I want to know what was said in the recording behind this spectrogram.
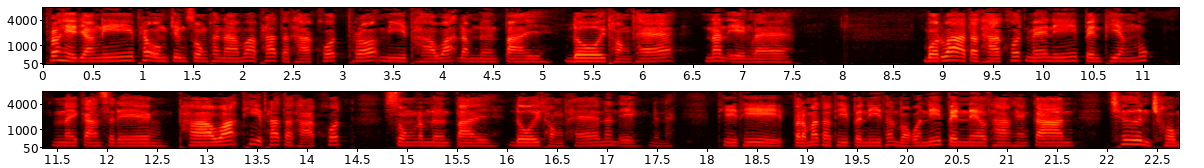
เพราะเหตุอย่างนี้พระองค์จึงทรงพนามว่าพระตถาคต เพราะมีภาวะดำเนินไปโดยท่องแท้นั่นเองแล บทว่าตถาคตแม้นี้เป็นเพียงมุกในการแสดงภาวะที่พระตถาคตทรงดำเนินไปโดยท่องแท้นั่นเองเนี่ยนะที่ที่ประมัตถีปณีท่านบอกว่านี้เป็นแนวทางแห่งการชื่นชม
